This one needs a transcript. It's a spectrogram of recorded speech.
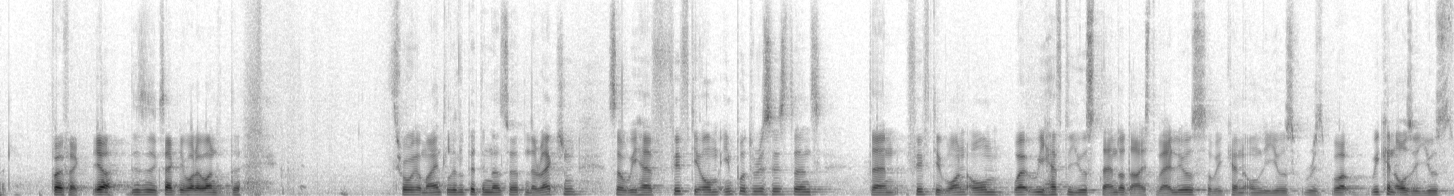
Okay, perfect. Yeah, this is exactly what I wanted to throw your mind a little bit in a certain direction. So we have 50 ohm input resistance, then 51 ohm. Well, we have to use standardized values, so we can only use. Well, we can also use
